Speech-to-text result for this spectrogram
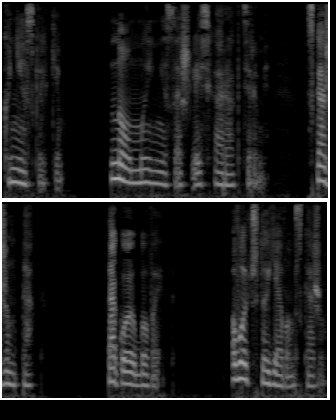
К нескольким. Но мы не сошлись характерами. Скажем так. Такое бывает. Вот что я вам скажу.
